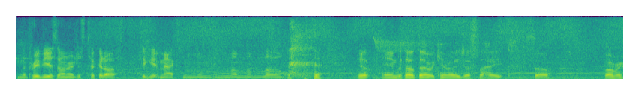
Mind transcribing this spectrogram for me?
And the previous owner just took it off to get maximum low. yep. And without that, we can't really adjust the height. So, bummer.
